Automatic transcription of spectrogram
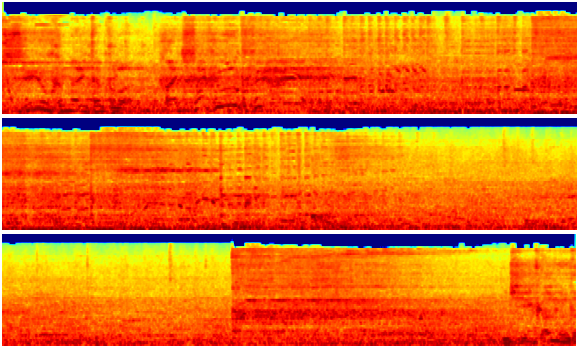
強くなりたくは八策を食らえだ。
